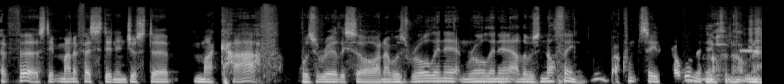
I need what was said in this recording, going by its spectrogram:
at first, it manifested in just uh, my calf was really sore, and I was rolling it and rolling it, and there was nothing. I couldn't see the problem in it nothing happening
